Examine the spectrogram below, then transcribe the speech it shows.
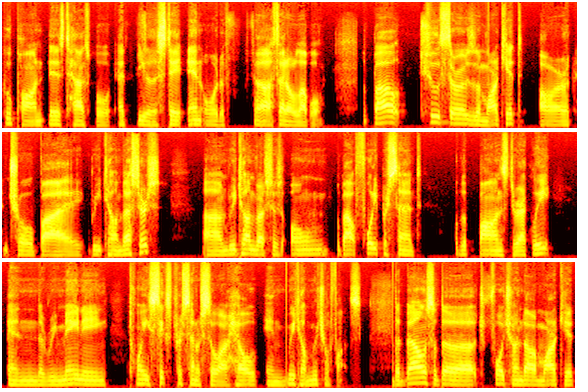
coupon is taxable at either the state and or the uh, federal level. About two thirds of the market are controlled by retail investors. Um, retail investors own about 40% of the bonds directly, and the remaining 26% or so are held in retail mutual funds. The balance of the $4 trillion market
